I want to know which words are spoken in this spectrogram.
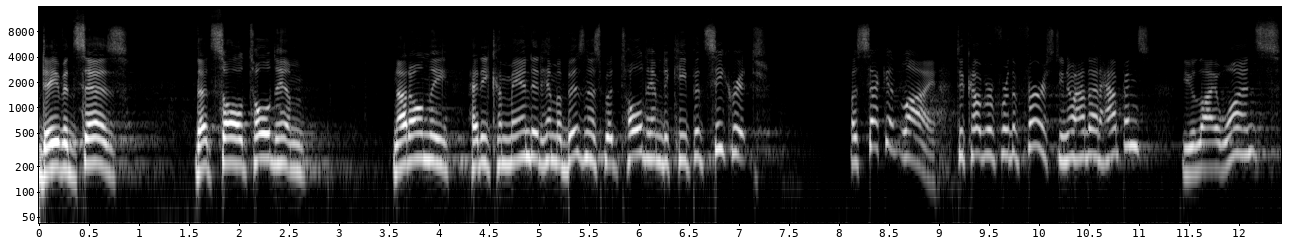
David says that Saul told him, not only had he commanded him a business, but told him to keep it secret. A second lie to cover for the first. You know how that happens? You lie once,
